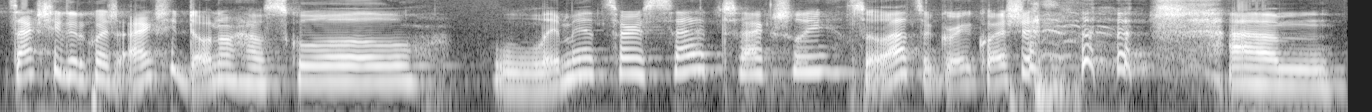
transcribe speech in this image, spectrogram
it's actually a good question. I actually don't know how school limits are set, actually, so that's a great question. um,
